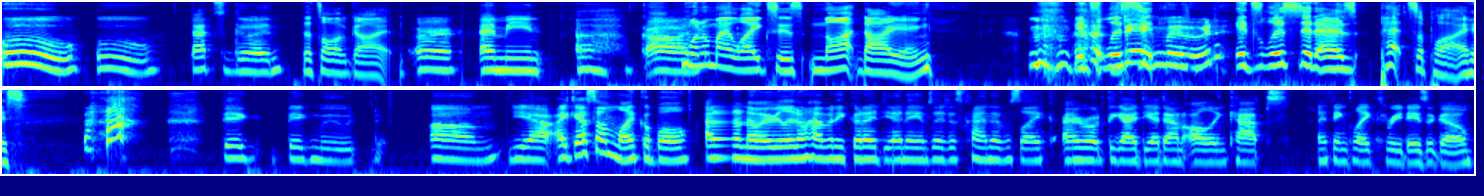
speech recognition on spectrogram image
ooh, ooh, that's good. That's all I've got. Or I mean, oh god, One of my likes is not dying. it's listed- big mood, It's listed as pet supplies. big big mood. Um, yeah, I guess unlikable. I don't know. I really don't have any good idea names. I just kind of was like, I wrote the idea down all in caps. I think like three days ago.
